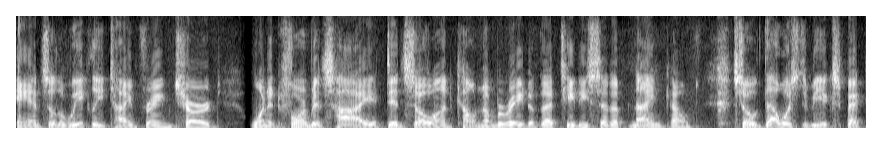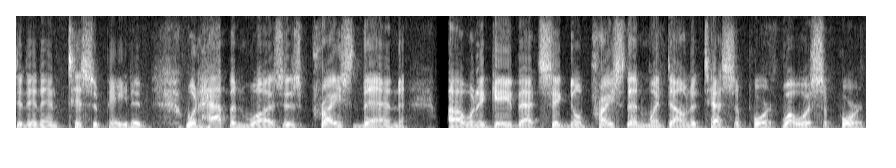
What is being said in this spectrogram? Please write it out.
And so the weekly time frame chart, when it formed its high, it did so on count number eight of that TD setup nine count. So that was to be expected and anticipated. What happened was, is price then, uh, when it gave that signal, price then went down to test support. What was support?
